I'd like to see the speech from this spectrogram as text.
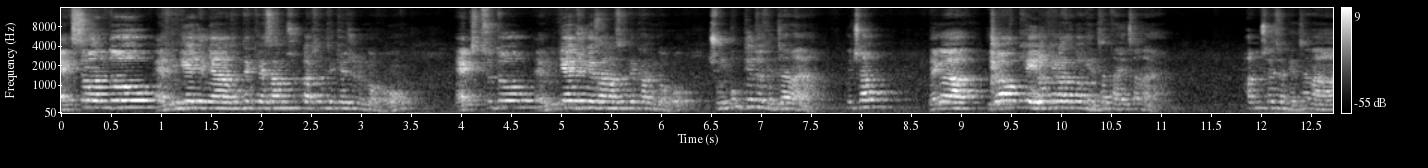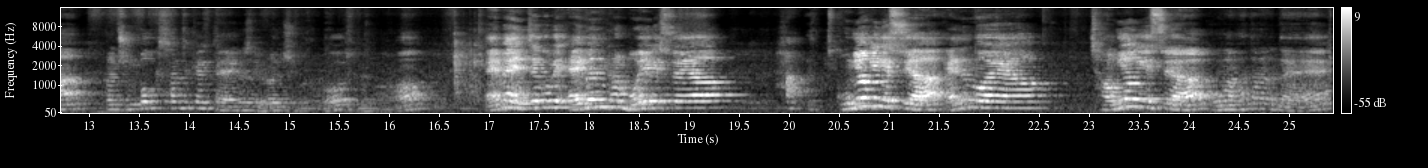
x1도 n개 중에 하나 선택해서 함수값 선택해주는 거고 x2도 n개 중에서 하나 선택하는 거고 중복돼도 괜찮아요. 그렇죠? 내가 이렇게 이렇게 가는 건 괜찮다 했잖아요. 함수에서 괜찮아. 그럼 중복 선택해도 돼. 그래서 이런 식으로 주는 거. m의 n제곱이 m은 그럼 뭐의 개수예요? 하, 공역의 개수야. n은 뭐예요? 정의역의 개수야. 공함하다는데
